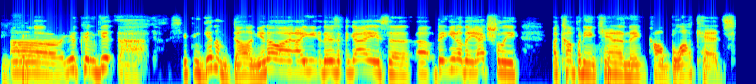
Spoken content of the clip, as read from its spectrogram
be uh, you can get uh, you can get them done. You know, I, I there's a guy is uh, uh they, you know they actually a company in Canada named called Blockheads,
